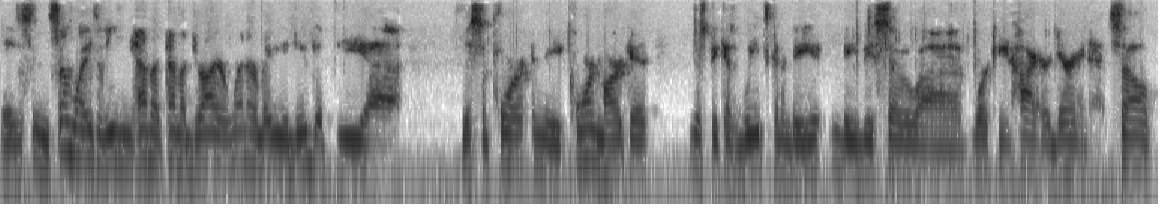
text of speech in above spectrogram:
is in some ways if you have a kind of drier winter, maybe you do get the uh, the support in the corn market just because wheat's going to be be, be so uh, working higher during it. So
